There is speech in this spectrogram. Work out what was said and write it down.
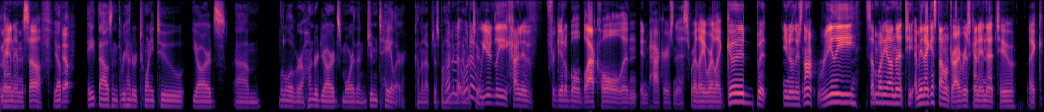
Batman himself. yep. Yep. Eight thousand three hundred twenty-two yards. Um, a little over hundred yards more than Jim Taylor coming up just behind What him a, at number what a two. weirdly kind of forgettable black hole in in Packersness, where they were like good, but you know, there's not really somebody on that team. I mean, I guess Donald Driver is kind of in that too. Like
